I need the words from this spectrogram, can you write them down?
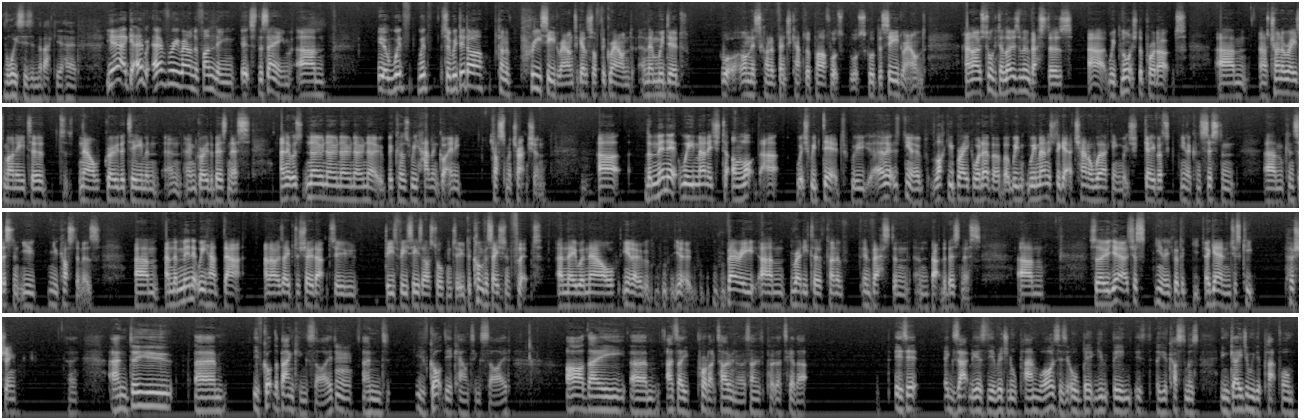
voices in the back of your head? Yeah, every, every round of funding, it's the same. Um, you know, with with so we did our kind of pre-seed round to get us off the ground, and then we did well, on this kind of venture capital path what's what's called the seed round. And I was talking to loads of investors. Uh, we'd launched the product. Um, I was trying to raise money to, to now grow the team and, and, and grow the business. And it was no, no, no, no, no, because we hadn't got any customer traction. Uh, the minute we managed to unlock that, which we did, we and it was you know lucky break or whatever, but we, we managed to get a channel working, which gave us you know consistent um, consistent new new customers. Um, and the minute we had that, and I was able to show that to these VCs I was talking to, the conversation flipped, and they were now you know you know very um, ready to kind of invest and, and back the business. Um, so yeah, it's just you know you've got to again just keep pushing Okay. And do you, um, you've got the banking side Mm. and you've got the accounting side. Are they, um, as a product owner, as someone to put that together, is it exactly as the original plan was? Is it all be, you being, is, are your customers engaging with your platform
